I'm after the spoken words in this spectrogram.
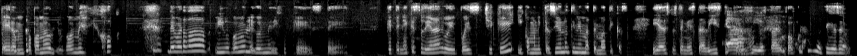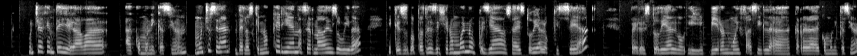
pero mi papá me obligó y me dijo, de verdad, mi papá me obligó y me dijo que este que tenía que estudiar algo y pues chequé y comunicación no tiene matemáticas y ya después tenía estadística, ah, Sí, estadística. O sea, mucha gente llegaba a comunicación, muchos eran de los que no querían hacer nada en su vida y que sus papás les dijeron, bueno, pues ya, o sea, estudia lo que sea pero estudié algo y vieron muy fácil la carrera de comunicación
